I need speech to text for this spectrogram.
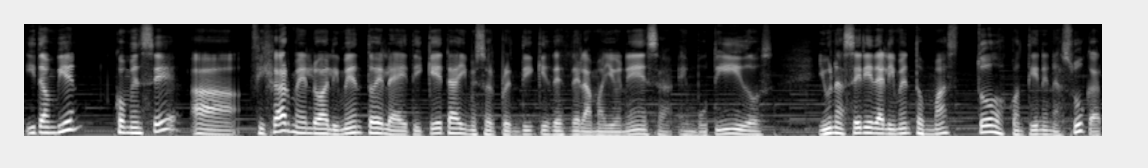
Y también comencé a fijarme en los alimentos de la etiqueta y me sorprendí que desde la mayonesa, embutidos y una serie de alimentos más, todos contienen azúcar,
